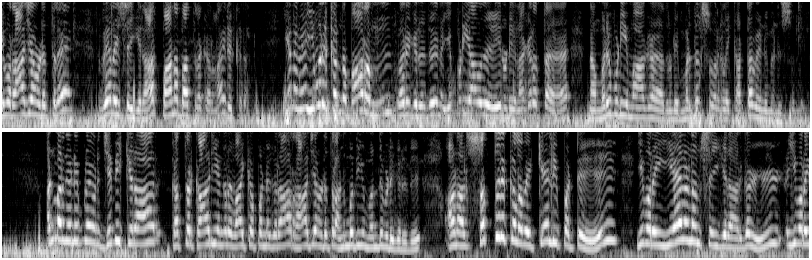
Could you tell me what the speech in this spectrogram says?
இவர் ராஜாவிடத்தில் வேலை செய்கிறார் பானபாத்திரக்காரனாக இருக்கிறார். எனவே இவருக்கு அந்த பாரம் வருகிறது. நான் எப்படியாவது என்னுடைய நகரத்தை நான் மறுபடியுமாக அதனுடைய மதில் சுவர்களை கட்ட வேண்டும் என்று சொல்லி. அன்பார்ந்த அவர் ஜெபிக்கிறார். கர்த்தர் காரியங்களை வாய்க்க பண்ணுகிறார். ராஜாவிடத்தில் அனுமதியும் வந்து விடுகிறது. ஆனால் சத்துருக்கள் அதை கேள்விப்பட்டு இவரை ஏளனம் செய்கிறார்கள் இவரை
